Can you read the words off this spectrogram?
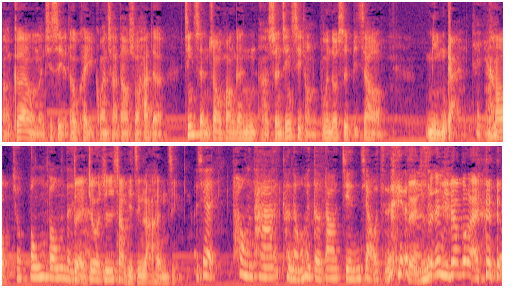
呃个案，我们其实也都可以观察到，说他的精神状况跟呃神经系统的部分都是比较敏感。对，然后就绷绷的。对，就就是橡皮筋拉很紧，而且。碰它可能会得到尖叫之类的。对，就是 哎、欸，你不要过来。对，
